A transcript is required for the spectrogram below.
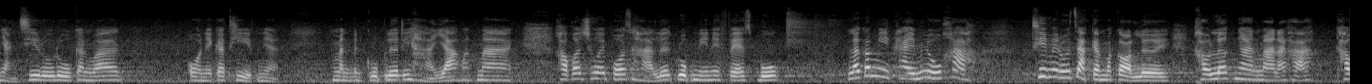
อย่างที่รู้ๆกันว่าโอเนกาทีฟเนี่ยมันเป็นกรุ๊ปเลือดที่หายากมากๆ เขาก็ช่วยโพสต์หาเลือดกรุ๊ปนี้ใน Facebook แล้วก็มีใครไม่รู้ค่ะ ที่ไม่รู้จักกันมาก่อนเลย เขาเลิกงานมานะคะ เขา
